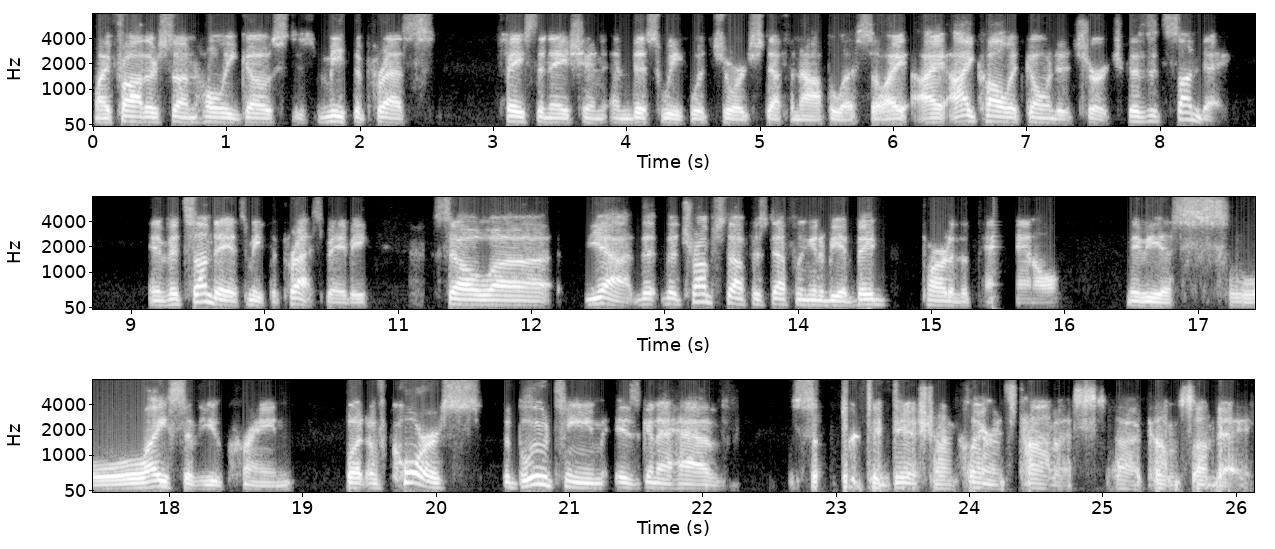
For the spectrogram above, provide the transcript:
my Father, Son, Holy Ghost is Meet the Press Face the Nation, and this week with George Stephanopoulos. So I, I, I call it going to church because it's Sunday. And if it's Sunday, it's Meet the Press, baby. So uh, yeah, the, the Trump stuff is definitely going to be a big part of the panel, maybe a slice of Ukraine. But of course, the blue team is going to have to dish on Clarence Thomas uh, come Sunday.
